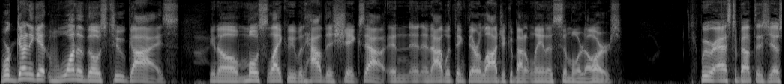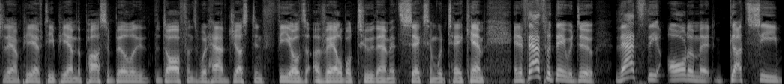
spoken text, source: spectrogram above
we're gonna get one of those two guys. You know, most likely with how this shakes out, and and, and I would think their logic about Atlanta is similar to ours. We were asked about this yesterday on PFTPM the possibility that the Dolphins would have Justin Fields available to them at six and would take him. And if that's what they would do, that's the ultimate gutsy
